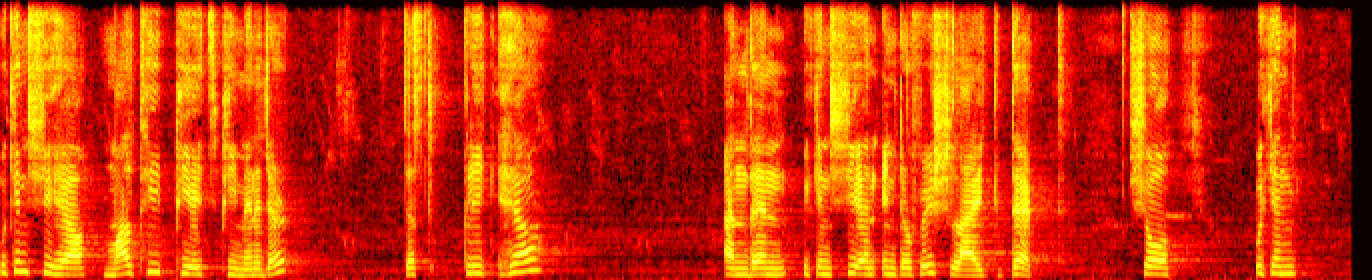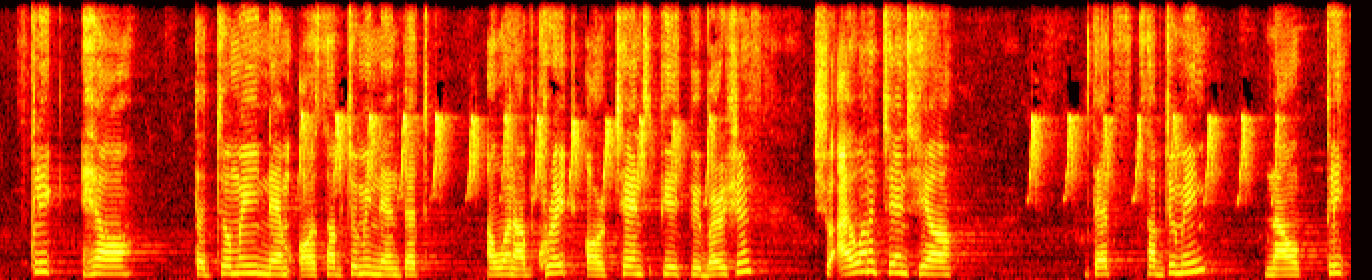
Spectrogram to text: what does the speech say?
we can see here multi PHP manager. Just click here and then we can see an interface like that. So we can click here the domain name or subdomain name that I want to upgrade or change PHP versions. So I want to change here that subdomain. Now click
